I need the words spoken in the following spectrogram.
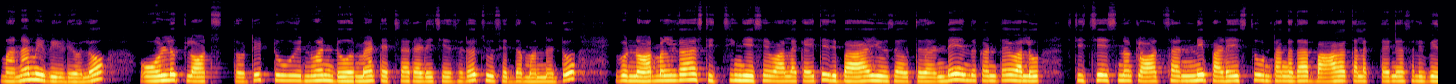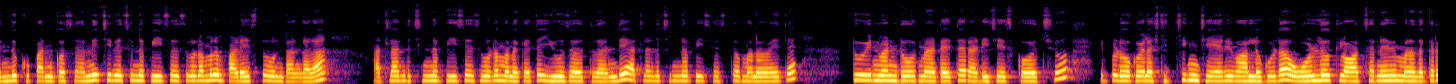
మనం ఈ వీడియోలో ఓల్డ్ క్లాత్స్ తోటి two in one door mat ఎట్లా రెడీ చేసాడో చూసేద్దాం అన్నట్టు. ఇప్పుడు నార్మల్గా స్టిచ్చింగ్ చేసే వాళ్ళకైతే ఇది బాగా యూజ్ అవుతుందండి. ఎందుకంటే వాళ్ళు స్టిచ్ చేసిన క్లాత్స్ అన్నీ పడేస్తూ ఉంటాం కదా బాగా కలెక్ట్ అయినాయి. అసలు ఇవి ఎందుకు పనికొస్తాయని చిన్న చిన్న పీసెస్ కూడా మనం పడేస్తూ ఉంటాం కదా. అట్లాంటి చిన్న పీసెస్ కూడా మనకైతే యూజ్ అవుతుందండి. అట్లాంటి చిన్న పీసెస్తో మనమైతే two in one door mat అయితే రెడీ చేసుకోవచ్చు. ఇప్పుడు ఒకవేళ స్టిచ్చింగ్ చేయని వాళ్ళు కూడా ఓల్డ్ క్లాత్స్ అనేవి మన దగ్గర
